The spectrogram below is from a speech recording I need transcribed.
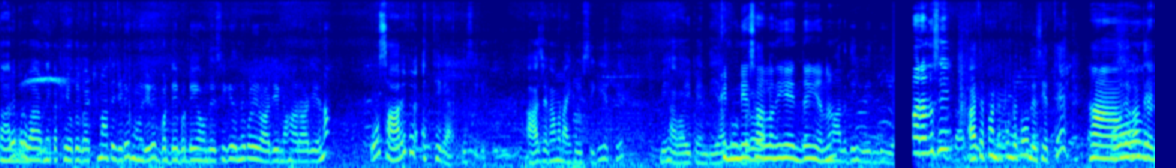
ਸਾਰੇ ਪਰਿਵਾਰ ਨੇ ਇਕੱਠੇ ਹੋ ਕੇ ਬੈਠਣਾ ਤੇ ਜਿਹੜੇ ਹੁਣ ਜਿਹੜੇ ਵੱਡੇ ਵੱਡੇ ਆਉਂਦੇ ਸੀਗੇ ਉਹਦੇ ਕੋਲੇ ਰਾਜੇ ਮਹਾਰਾਜੇ ਹਨਾ ਉਹ ਸਾਰੇ ਫਿਰ ਇੱਥੇ ਬੈਠਦੇ ਸੀਗੇ। ਆਹ ਜਗ੍ਹਾ ਬਣਾਈ ਹੋਈ ਸੀਗੀ ਇੱਥੇ ਵੀ ਹਵਾ ਵੀ ਪੈਂਦੀ ਆ ਕਿੰਨੇ ਸਾਲਾਂ ਦੀ ਇਹ ਇਦਾਂ ਹੀ ਆ ਨਾ। ਮਲ ਦੀ ਹਵੇਲੀ ਆ। ਮਾਰਾ ਤੁਸੀਂ? ਆ ਇੱਥੇ ਭਾਂਡੇ ਭੁੰਡੇ ਧੋਂਦੇ ਸੀ ਇੱਥੇ। ਹਾਂ ਉਹ ਉਹ ਤੇ।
